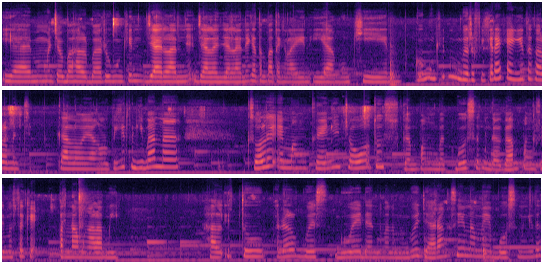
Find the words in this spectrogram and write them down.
ya mau mencoba hal baru mungkin jalannya jalan-jalannya ke tempat yang lain. Iya mungkin. Gue mungkin berpikirnya kayak gitu kalau kalau yang lu pikir tuh gimana? Soalnya emang kayaknya cowok tuh gampang banget bosen. Nggak gampang sih maksudnya kayak pernah mengalami hal itu. Padahal gue gue dan teman-teman gue jarang sih namanya bosen gitu.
